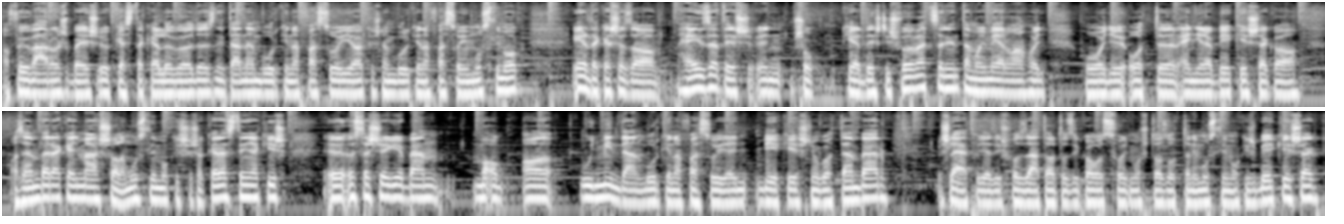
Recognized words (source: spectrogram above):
a fővárosba, és ők kezdtek el lövöldözni, tehát nem burkina faszóiak és nem burkina faszói muszlimok. Érdekes ez a helyzet, és sok kérdést is fölvet szerintem, hogy miért van, hogy, hogy ott ennyire békések a, az emberek egymással, a muszlimok is és a keresztények is. Összességében ma, a, úgy minden burkina faszói egy békés, nyugodt ember, és lehet, hogy ez is hozzátartozik ahhoz, hogy most az ottani muszlimok is békések.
